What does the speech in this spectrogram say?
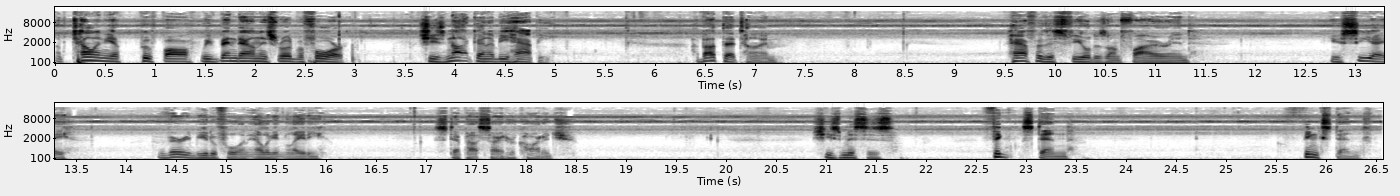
I'm telling you, Poofball, we've been down this road before. She's not going to be happy. About that time, half of this field is on fire, and you see a very beautiful and elegant lady step outside her cottage. She's Mrs. Fynxden. Fynxden.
